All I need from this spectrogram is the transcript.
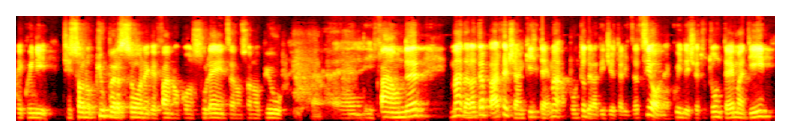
e quindi ci sono più persone che fanno consulenza, non sono più eh, i founder, ma dall'altra parte c'è anche il tema appunto della digitalizzazione, quindi c'è tutto un tema di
